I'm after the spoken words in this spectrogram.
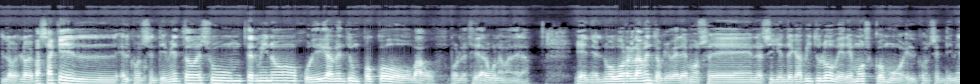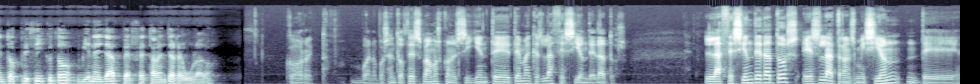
lo, que pasa es que el, consentimiento es un término jurídicamente un poco vago, por decir de alguna manera. En el nuevo reglamento que veremos en el siguiente capítulo, veremos cómo el consentimiento explícito viene ya perfectamente regulado. Correcto. Bueno, pues entonces vamos con el siguiente tema, que es la cesión de datos. La cesión de datos es la transmisión de,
